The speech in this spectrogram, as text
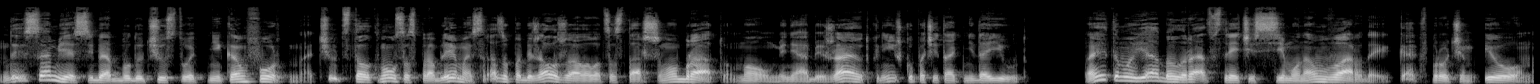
Да и сам я себя буду чувствовать некомфортно. Чуть столкнулся с проблемой, сразу побежал жаловаться старшему брату, мол, меня обижают, книжку почитать не дают. Поэтому я был рад встрече с Симоном Вардой, как, впрочем, и он.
